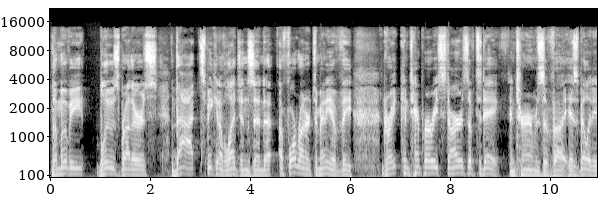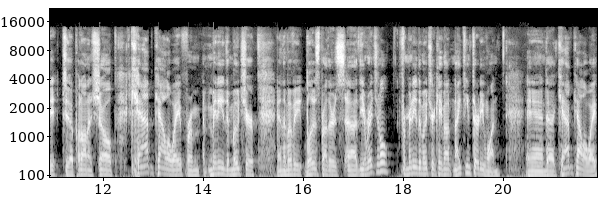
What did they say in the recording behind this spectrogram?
the movie Blues Brothers. That, speaking of legends, and uh, a forerunner to many of the great contemporary stars of today in terms of uh, his ability to put on a show. Cab Calloway from Minnie the Moocher and the movie Blues Brothers. Uh, the original for Minnie the Moocher came out in 1931, and uh, Cab Calloway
